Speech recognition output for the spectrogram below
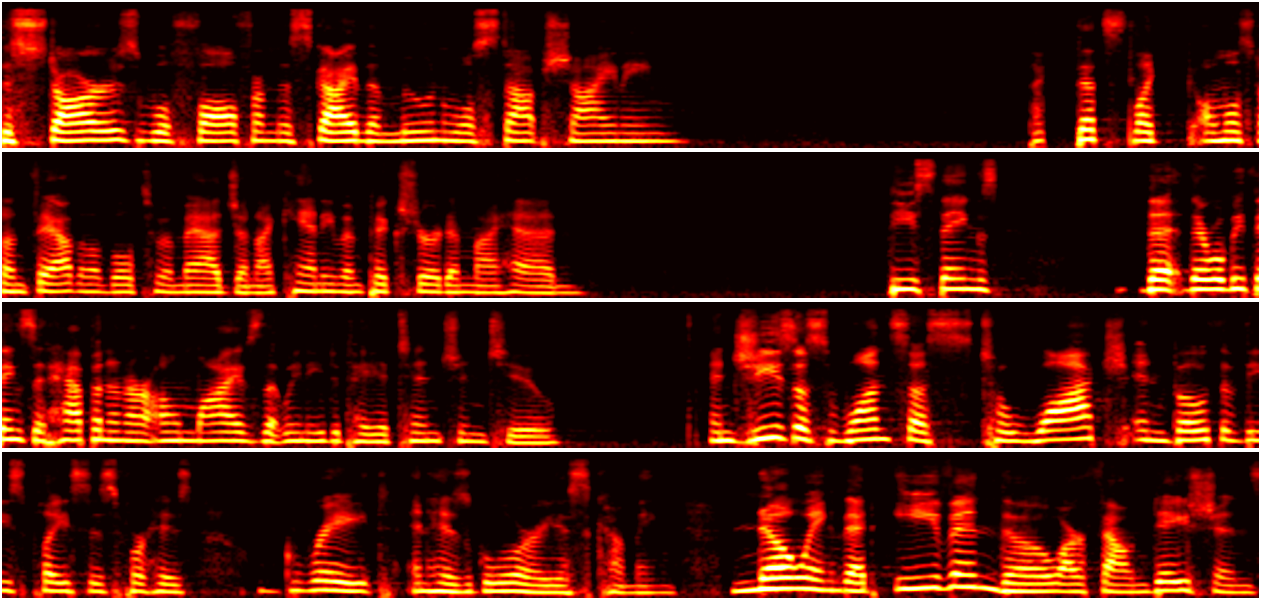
the stars will fall from the sky, the moon will stop shining. That's like almost unfathomable to imagine. I can't even picture it in my head. These things, that there will be things that happen in our own lives that we need to pay attention to. And Jesus wants us to watch in both of these places for his great and his glorious coming, knowing that even though our foundations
